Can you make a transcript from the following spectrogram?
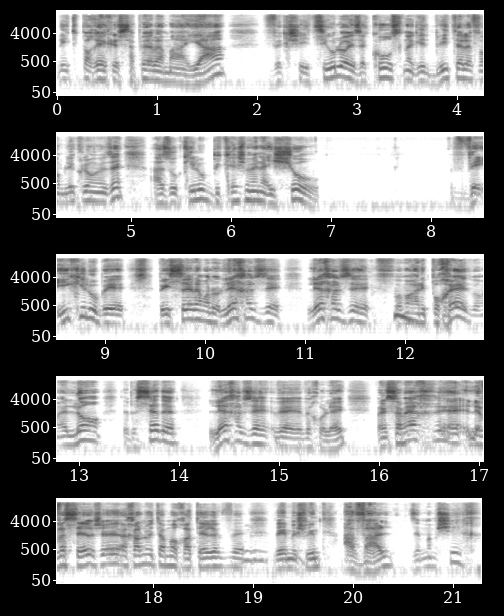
להתפרק, לספר לה מה היה, וכשהציעו לו איזה קורס, נגיד, בלי טלפון, בלי כלום וזה, אז הוא כאילו ביקש ממנה אישור. והיא כאילו ב, בישראל אמרה לו, לך על זה, לך על זה. הוא אמר, אני פוחד, הוא אומר, לא, זה בסדר, לך על זה ו- וכולי. ואני שמח אה, לבשר שאכלנו איתם ארוחת ערב ו- והם יושבים, אבל זה ממשיך.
